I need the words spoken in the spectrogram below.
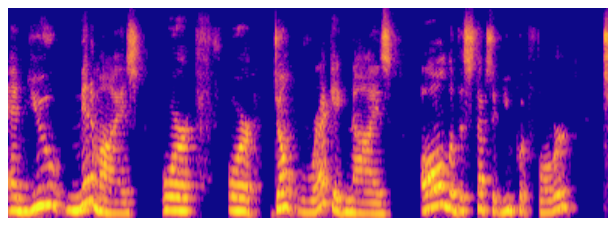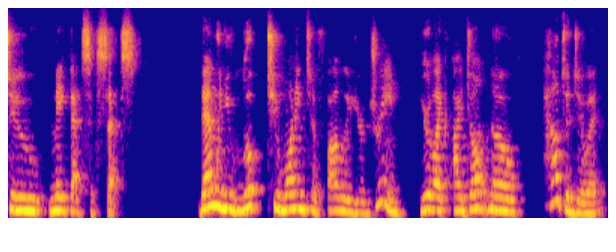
and you minimize or or don't recognize all of the steps that you put forward to make that success. Then when you look to wanting to follow your dream you're like i don't know how to do it.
